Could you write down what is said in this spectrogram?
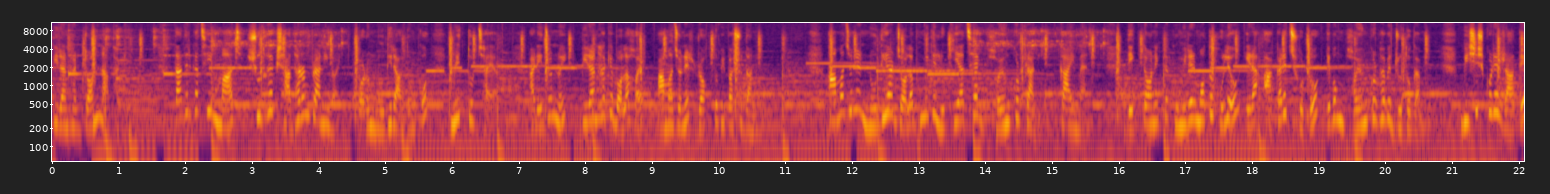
পিরানহার ডন না থাকে। তাদের কাছে মাছ শুধু এক সাধারণ প্রাণী নয়, বরং নদীর আতঙ্ক, মৃত্যুর ছায়া। আর এজন্যই পিরানহাকে বলা হয় আমাজনের রক্তপিপাসু দানব। আমাজনের নদী আর জলাভূমিতে লুকিয়ে আছে এক ভয়ঙ্কর প্রাণী কাইম্যান দেখতে অনেকটা কুমিরের মতো হলেও এরা আকারে ছোট এবং ভয়ঙ্করভাবে দ্রুতগামী। বিশেষ করে রাতে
